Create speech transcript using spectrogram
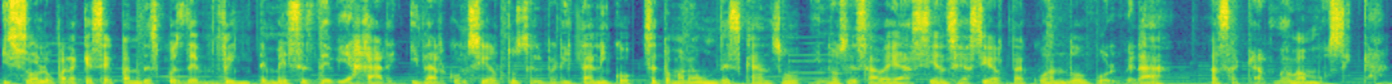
Y solo para que sepan, después de 20 meses de viajar y dar conciertos, el británico se tomará un descanso y no se sabe a ciencia cierta cuándo volverá a sacar nueva música.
